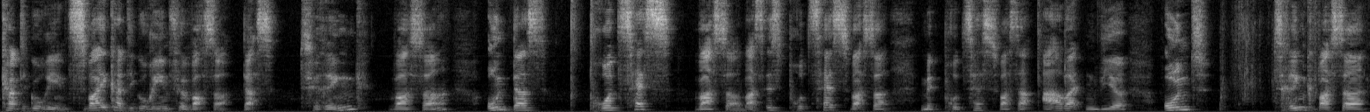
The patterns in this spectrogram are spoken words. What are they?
Kategorien. Zwei Kategorien für Wasser. Das Trinkwasser und das Prozesswasser. Was ist Prozesswasser? Mit Prozesswasser arbeiten wir und Trinkwasser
